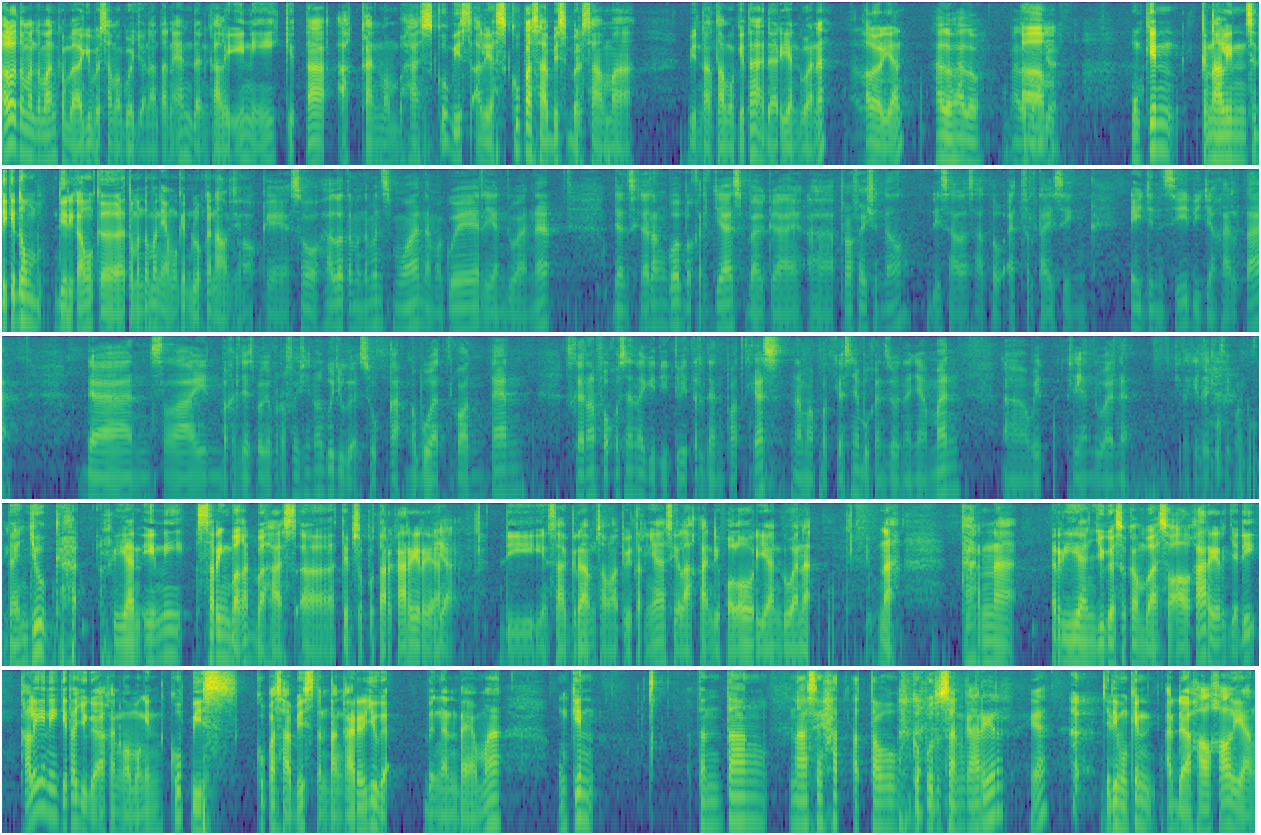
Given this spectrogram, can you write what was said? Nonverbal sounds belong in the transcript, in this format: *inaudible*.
Halo teman-teman, kembali lagi bersama gue Jonathan N dan kali ini kita akan membahas kubis alias kupas habis bersama bintang tamu kita ada Rian Duana. Halo Rian. Halo, halo. Halo, Um, mungkin kenalin sedikit dong diri kamu ke teman-teman yang mungkin belum kenal di sini. Oke, so halo teman-teman semua. Nama gue Rian Duana dan sekarang gue bekerja sebagai uh, profesional di salah satu advertising agency di Jakarta. Dan selain bekerja sebagai profesional, gue juga suka ngebuat konten. Sekarang fokusnya lagi di Twitter dan podcast. Nama podcastnya bukan Zona Nyaman uh, with Rian Duana. Kira-kira itu sih bang. Dan juga Rian ini sering banget bahas eh, tips seputar karir ya. Iya. Di Instagram sama Twitternya silahkan di follow Rian Duana. Nah, karena Rian juga suka membahas soal karir, jadi kali ini kita juga akan ngomongin kupis, kupas habis tentang karir juga dengan tema mungkin tentang nasihat atau keputusan *laughs* karir ya. Jadi mungkin ada hal-hal yang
